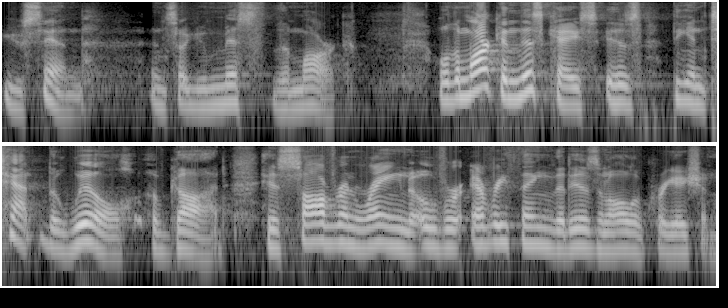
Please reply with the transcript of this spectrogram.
you sinned, and so you miss the mark. Well, the mark in this case is the intent, the will of God, his sovereign reign over everything that is in all of creation.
